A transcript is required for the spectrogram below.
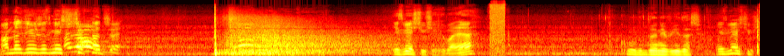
Mam nadzieję, że zmieści się w kadrze. Nie zmieścił się chyba, nie? Kurde, nie widać. Nie zmieścił się.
